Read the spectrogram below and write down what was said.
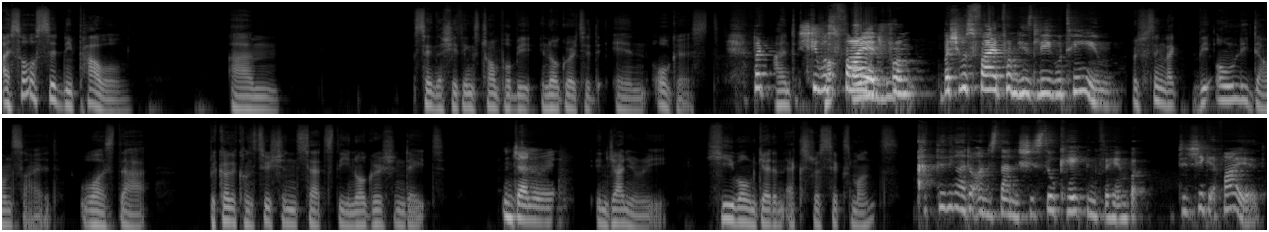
I saw Sidney Powell um, saying that she thinks Trump will be inaugurated in August. But And she was fired only- from. But she was fired from his legal team But she's saying like the only downside was that because the Constitution sets the inauguration date in January. in January, he won't get an extra six months. Uh, The thing I don't understand is she's still caping for him, but did she get fired?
